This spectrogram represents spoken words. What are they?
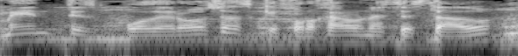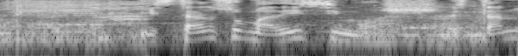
mentes poderosas que forjaron este estado y están sumadísimos. Están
